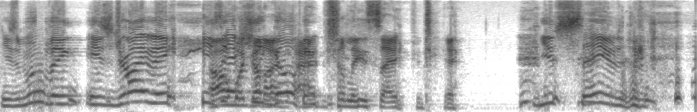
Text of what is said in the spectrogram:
He's moving. He's driving. He's oh my actually god, I've actually saved him. You saved him.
